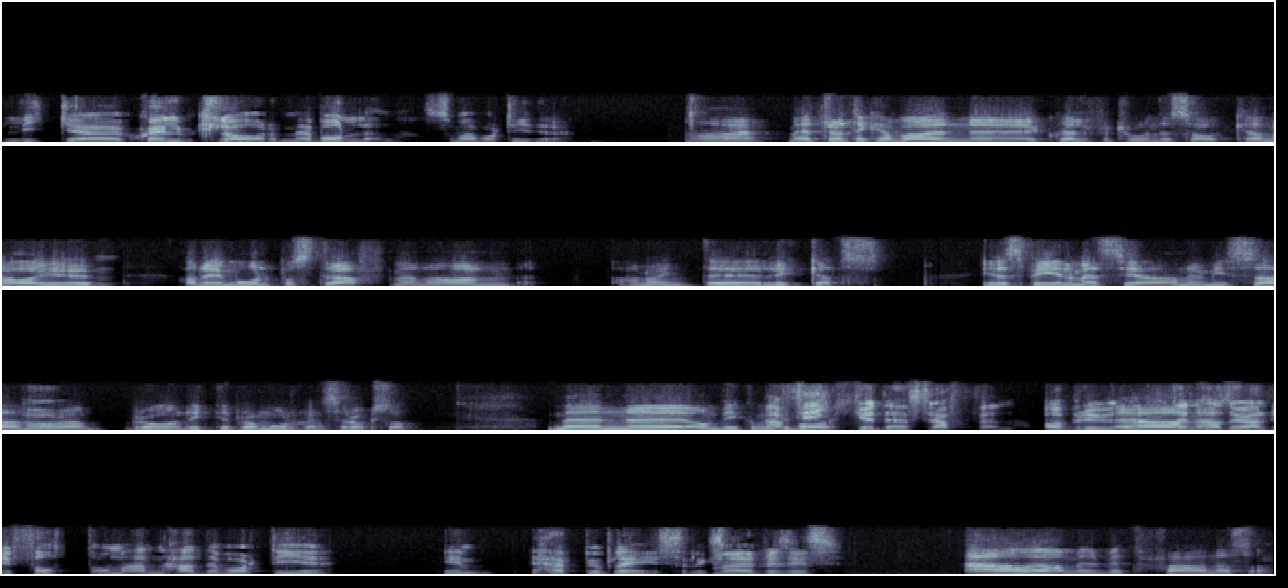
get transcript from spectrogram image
lika självklar med bollen som han varit tidigare. Nej, men jag tror att det kan vara en uh, självförtroendesak. Han har ju mm. han har ju mål på straff, men han, han har inte lyckats i det spelmässiga. Han har missat ja. några bra, riktigt bra målchanser också. Men uh, om vi kommer han tillbaka. Han fick ju den straffen av Bruno. Ja, den precis. hade du aldrig fått om han hade varit i, i en happy place. Liksom. Nej, precis. Ja, ja, men vet fan alltså.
